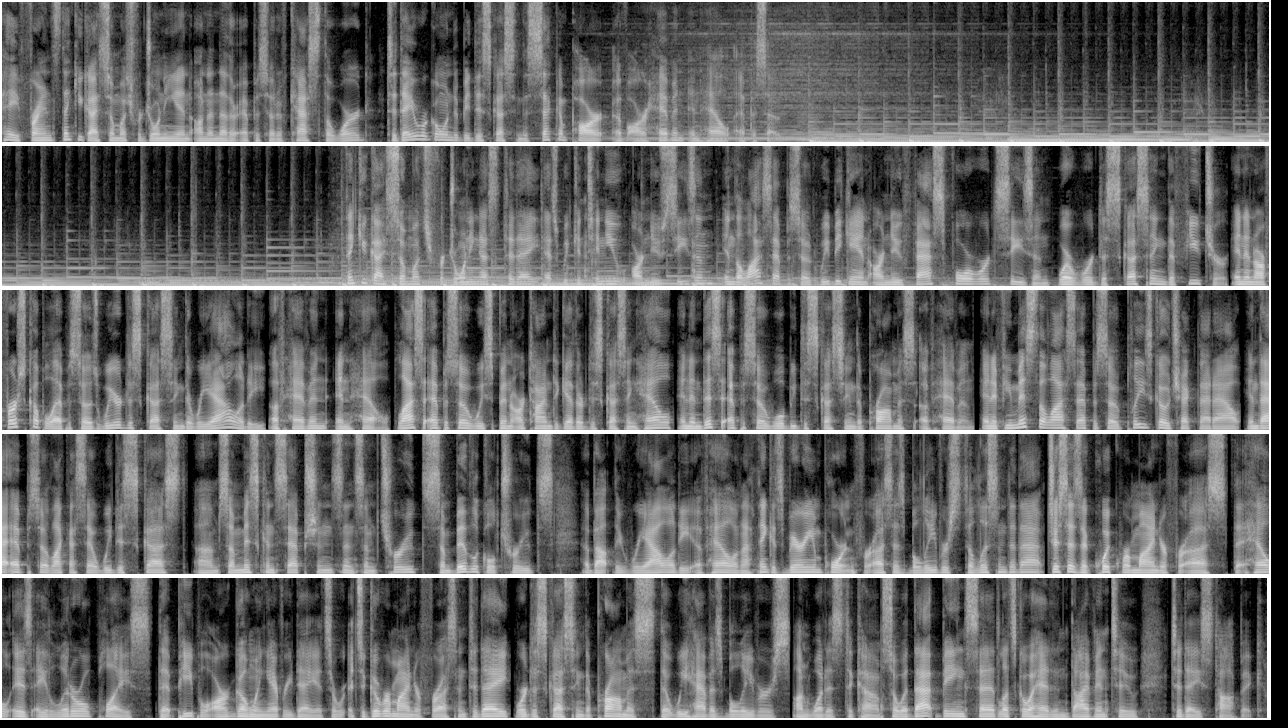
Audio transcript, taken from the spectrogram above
Hey, friends, thank you guys so much for joining in on another episode of Cast the Word. Today, we're going to be discussing the second part of our Heaven and Hell episode. Thank you guys so much for joining us today as we continue our new season. In the last episode, we began our new fast forward season where we're discussing the future. And in our first couple episodes, we are discussing the reality of heaven and hell. Last episode, we spent our time together discussing hell, and in this episode, we'll be discussing the promise of heaven. And if you missed the last episode, please go check that out. In that episode, like I said, we discussed um, some misconceptions and some truths, some biblical truths about the reality of hell. And I think it's very very important for us as believers to listen to that. Just as a quick reminder for us that hell is a literal place that people are going every day. It's a it's a good reminder for us. And today we're discussing the promise that we have as believers on what is to come. So with that being said, let's go ahead and dive into today's topic.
